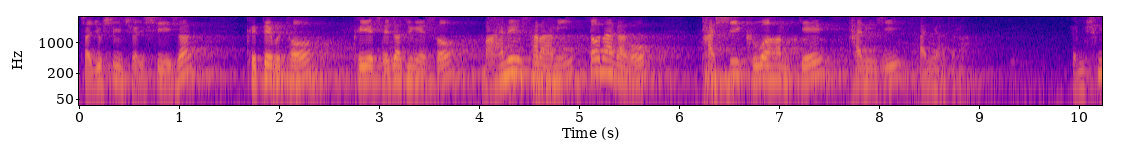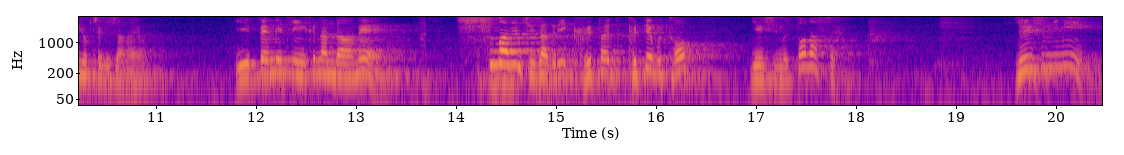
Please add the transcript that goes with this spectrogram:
자, 66절 시작. 그때부터 그의 제자 중에서 많은 사람이 떠나가고 다시 그와 함께 다니지 아니하더라. 여러분 충격적이지 않아요? 이 팬미팅이 끝난 다음에 수많은 제자들이 그때, 그때부터 예수님을 떠났어요. 예수님이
